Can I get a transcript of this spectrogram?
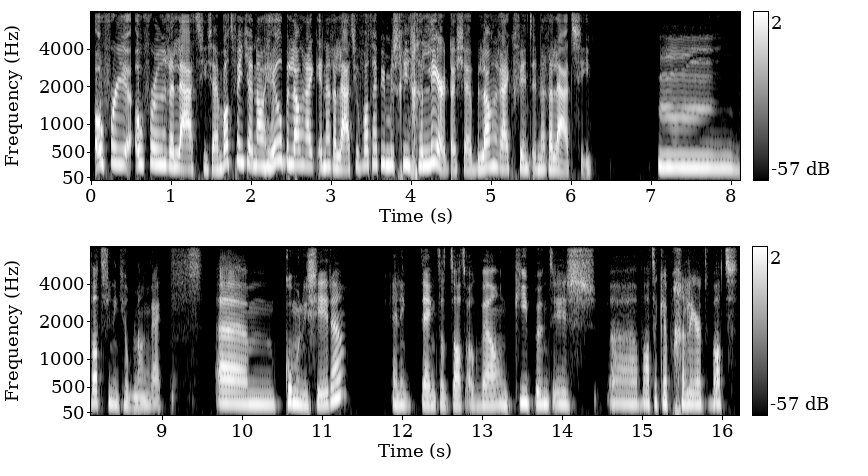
over, je, over een relatie zijn? Wat vind jij nou heel belangrijk in een relatie? Of wat heb je misschien geleerd dat jij belangrijk vindt in een relatie? Mm, wat vind ik heel belangrijk? Um, communiceren. En ik denk dat dat ook wel een keypunt is uh, wat ik heb geleerd, wat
